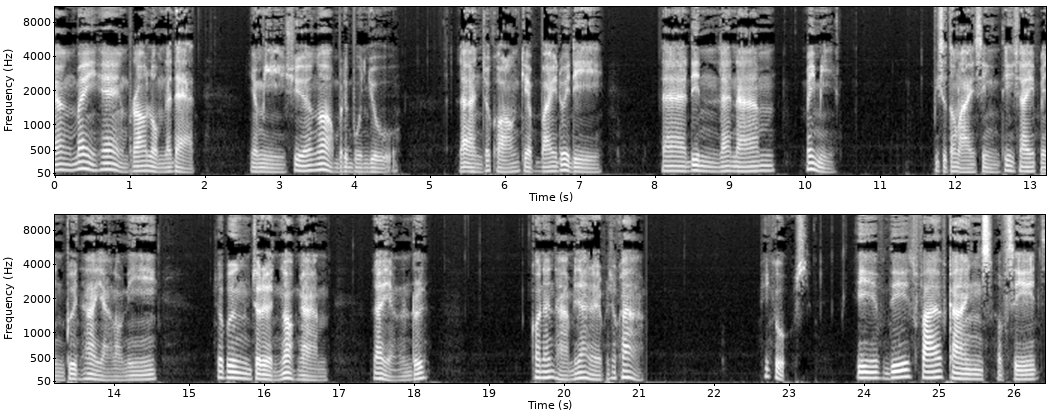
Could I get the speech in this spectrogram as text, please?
ยังไม่แห้งเพราะลมและแดด ยังมีเชื้องอกบริบูรณ์อยู่ และอันเจ้าของเก็บไว้ด้วยดี แต่ดินและน้ำไม่มี พิสุทั้งหลายสิ่งที่ใช้เป็นพืชห้าอย่างเหล่านี้จะพึงเจริญงอกงามได้อย่างนั้นหรือก็นั้นหาไม่ได้เลยพระเจ้าข้า Pickles if these five kinds of seeds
